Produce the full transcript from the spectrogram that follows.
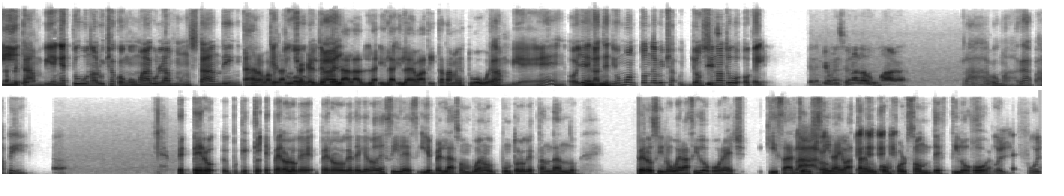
Y también estuvo una lucha con Umaga, un Standing, Ah, no, papi, que la lucha que él- de verdad, la- la- y, la, y la de Batista también estuvo buena. también. Oye, él ha tenido un montón de luchas. John Sí. Cena tuvo, ok, Tienen que mencionar la Dumaga. claro, Umaga, papi. Pe- Pero, pero, lo que, pero lo que te quiero decir es, y es verdad, son buenos puntos lo que están dando, pero si no hubiera sido por Edge, quizás John Claro. Cena iba a estar Eh, en un eh, eh, comfort zone de estilo Hogan. Full, full.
